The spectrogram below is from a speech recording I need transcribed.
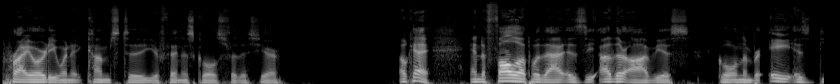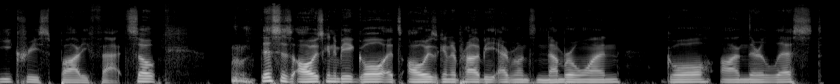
priority when it comes to your fitness goals for this year. Okay, and to follow up with that is the other obvious goal number eight is decrease body fat. So this is always going to be a goal. It's always going to probably be everyone's number one goal on their list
